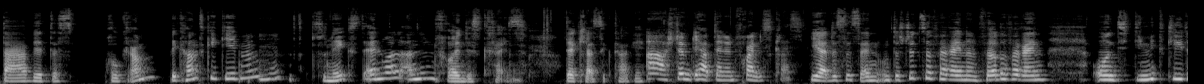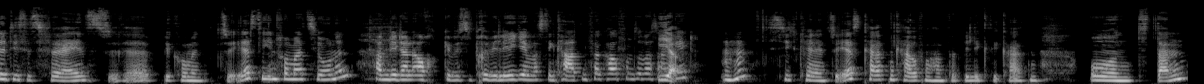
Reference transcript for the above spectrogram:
da wird das Programm bekannt gegeben. Mhm. Zunächst einmal an den Freundeskreis der Klassiktage. Ah, stimmt, ihr habt ja einen Freundeskreis. Ja, das ist ein Unterstützerverein, ein Förderverein und die Mitglieder dieses Vereins äh, bekommen zuerst die Informationen. Haben die dann auch gewisse Privilegien, was den Kartenverkauf und sowas Ja. angeht? Mhm. Sie können zuerst Karten kaufen, haben verbilligte Karten und dann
